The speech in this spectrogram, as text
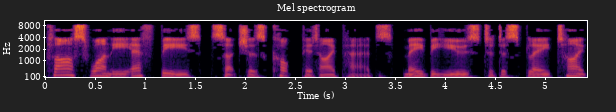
Class 1 EFBs, such as cockpit iPads, may be used to display Type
